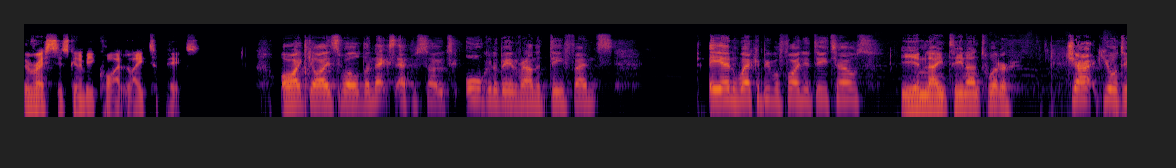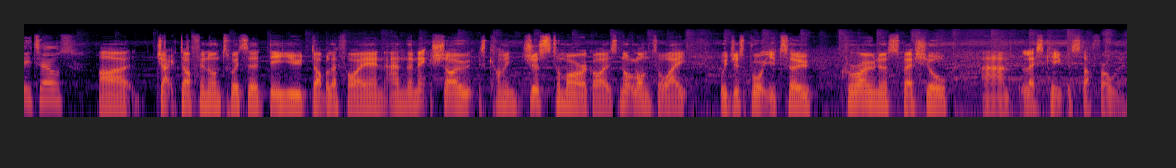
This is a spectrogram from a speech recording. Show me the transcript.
The rest is going to be quite later picks. All right, guys. Well, the next episode's all going to be around the defense. Iain, where can people find your details? Ian19 on Twitter. Jack, your details? Uh, Jack Duffin on Twitter, D U F F I N. And the next show is coming just tomorrow, guys. Not long to wait. We just brought you two Corona special. Um, let's keep the stuff rolling.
